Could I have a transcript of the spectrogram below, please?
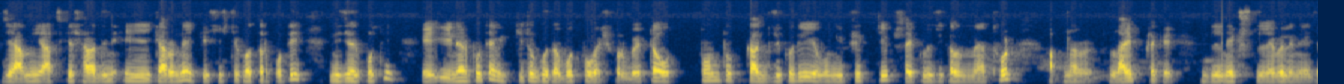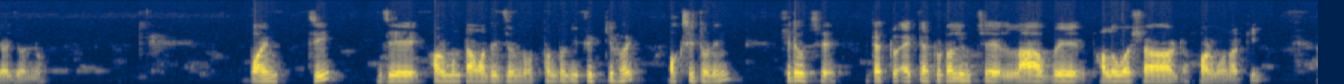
যে আমি আজকে সারাদিন এই এই কারণে কি সৃষ্টিকর্তার প্রতি, নিজের প্রতি, এই ইনার প্রতি আমি কৃতজ্ঞতা বোধ প্রকাশ করব। এটা অত্যন্ত কার্যকরী এবং ইফেক্টিভ সাইকোলজিক্যাল মেথড আপনার লাইফটাকে নেক্সট লেভেলে নিয়ে যাওয়ার জন্য। পয়েন্ট থ্রি যে হরমোনটা আমাদের জন্য অত্যন্ত ইফেক্টিভ হয় অক্সিটোনিন সেটা হচ্ছে, এটা একটা টোটালি হচ্ছে লাভের ভালোবাসার হরমোন আর কি তো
